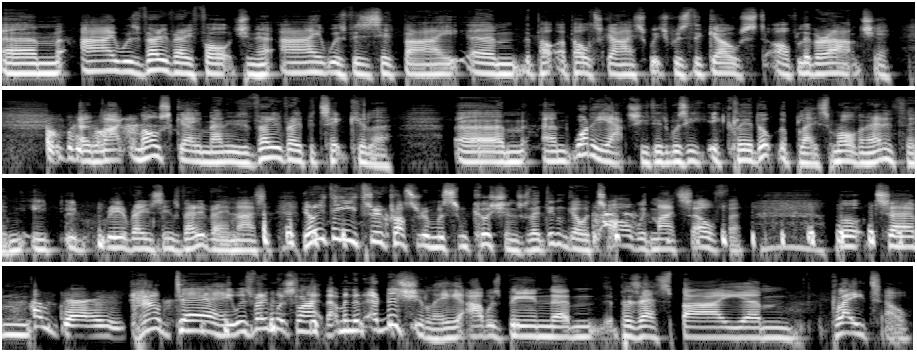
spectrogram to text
Um, I was very, very fortunate. I was visited by um, the pol- a poltergeist, which was the ghost of Liberace. and like most gay men, he was very, very particular. Um, and what he actually did was he, he cleared up the place more than anything. He, he rearranged things very, very nicely. The only thing he threw across the room was some cushions because they didn't go at all with my sofa. But um, how dare he? How dare he? It was very much like that. I mean, initially I was being um, possessed by um, Plato,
